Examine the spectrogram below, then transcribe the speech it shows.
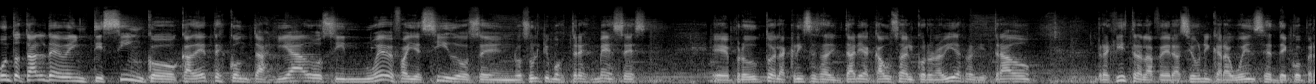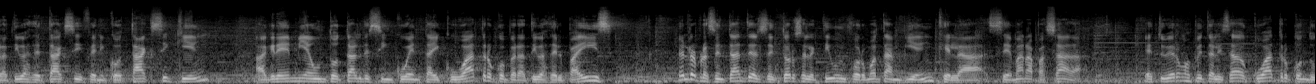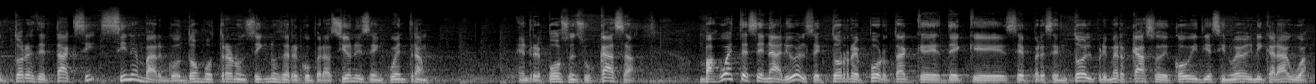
Un total de 25 cadetes contagiados y 9 fallecidos en los últimos tres meses, eh, producto de la crisis sanitaria a causa del coronavirus registrado, registra la Federación Nicaragüense de Cooperativas de Taxi, Fenicotaxi, quien agremia un total de 54 cooperativas del país. El representante del sector selectivo informó también que la semana pasada estuvieron hospitalizados cuatro conductores de taxi, sin embargo, dos mostraron signos de recuperación y se encuentran en reposo en sus casas. Bajo este escenario, el sector reporta que desde que se presentó el primer caso de COVID-19 en Nicaragua,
